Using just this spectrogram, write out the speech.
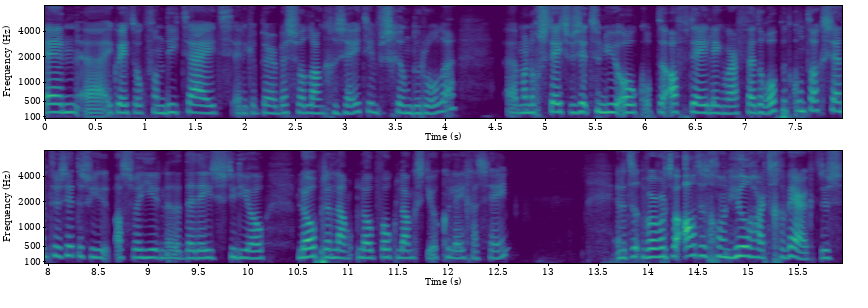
En eh, ik weet ook van die tijd, en ik heb daar best wel lang gezeten in verschillende rollen. Eh, maar nog steeds, we zitten nu ook op de afdeling waar verderop het contactcenter zit. Dus hier- als we hier naar deze studio lopen, dan lopen we ook langs die collega's heen. En het er wordt wel altijd gewoon heel hard gewerkt. Dus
